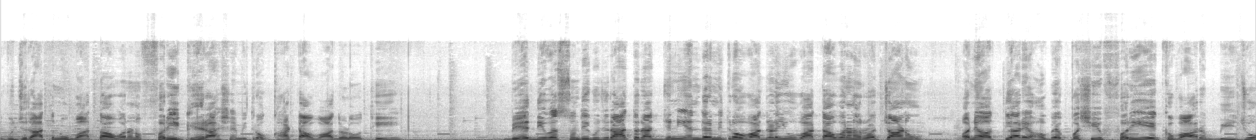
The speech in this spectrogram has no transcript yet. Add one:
ગુજરાતનું વાતાવરણ ફરી ઘેરાશે મિત્રો ઘાટા વાદળોથી. બે દિવસ સુધી ગુજરાત રાજ્યની અંદર મિત્રો વાદળિયું વાતાવરણ રચાણું અને અત્યારે હવે પછી ફરી એકવાર બીજો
